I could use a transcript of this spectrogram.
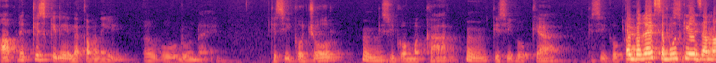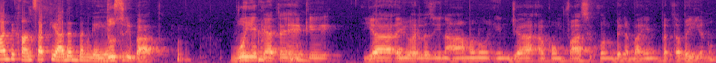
आपने किसके लिए लकब नहीं ढूंढ रहे हैं किसी को चोर हम्म। किसी को मक्कार हम्म। किसी को क्या किसी को क्या, और बगैर सबूत के इल्ज़ाम भी खान साहब की आदत बन गई है। दूसरी बात वो ये कहते हैं कि या अयुहल्लजीना आमनु इन जा अकुम फासिकुन बिनबाइन पतबयनु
